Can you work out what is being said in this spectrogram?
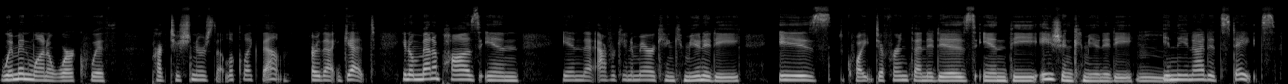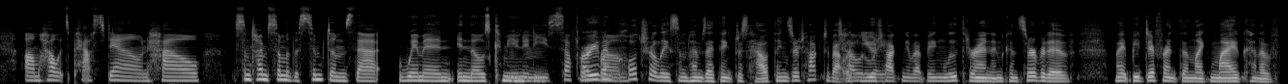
women want to work with practitioners that look like them or that get, you know, menopause in in the African American community is quite different than it is in the Asian community in the United States. Um, how it's passed down, how sometimes some of the symptoms that women in those communities suffer Or even from. culturally, sometimes I think just how things are talked about. Like you talking about being Lutheran and conservative might be different than like my kind of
